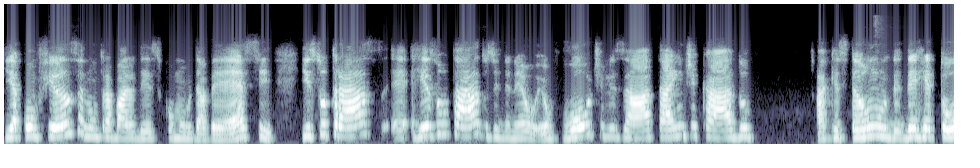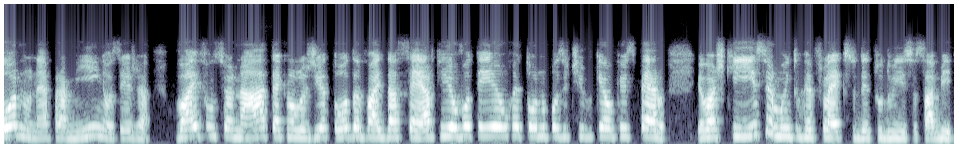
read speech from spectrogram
E a confiança num trabalho desse como o da ABS, isso traz é, resultados, entendeu? Eu vou utilizar, está indicado a questão de, de retorno, né, para mim, ou seja, vai funcionar, a tecnologia toda vai dar certo e eu vou ter o retorno positivo que é o que eu espero. Eu acho que isso é muito reflexo de tudo isso, sabe?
